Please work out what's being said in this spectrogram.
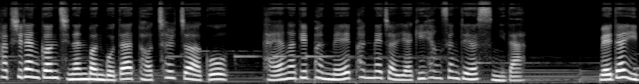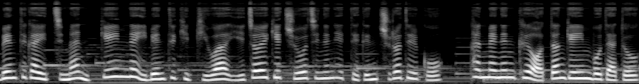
확실한 건 지난번보다 더 철저하고 다양하게 판매의 판매 전략이 향상되었습니다. 매달 이벤트가 있지만 게임 내 이벤트 깊이와 유저에게 주어지는 혜택은 줄어들고 판매는 그 어떤 게임보다도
